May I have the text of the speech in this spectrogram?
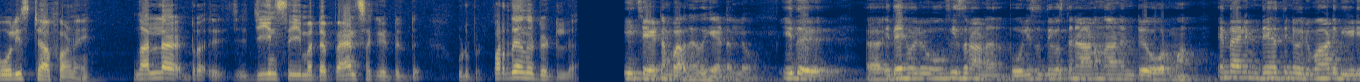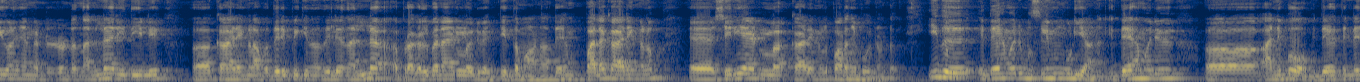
പോലീസ് സ്റ്റാഫാണേ നല്ല ജീൻസ് മറ്റേ പാൻസ് ഒക്കെ ഇട്ടിട്ട് ഉടുപ്പ്. പർദ്ദയൊന്നും ഇട്ടിട്ടില്ല. ഈ ചേട്ടൻ പറഞ്ഞത് കേട്ടല്ലോ. ഇത് ഇദ്ദേഹം ഒരു ഓഫീസറാണ് പോലീസ് ഉദ്യോഗസ്ഥനാണെന്നാണ് എന്റെ ഓർമ്മ. എന്തായാലും ഇദ്ദേഹത്തിന്റെ ഒരുപാട് വീഡിയോകൾ ഞാൻ കണ്ടിട്ടുണ്ട്. നല്ല രീതിയിൽ കാര്യങ്ങൾ അവതരിപ്പിക്കുന്നതിൽ നല്ല പ്രഗത്ഭനായിട്ടുള്ള ഒരു വ്യക്തിത്വമാണ്. അദ്ദേഹം പല കാര്യങ്ങളും ശരിയായിട്ടുള്ള കാര്യങ്ങൾ പറഞ്ഞു പോയിട്ടുണ്ട്. ഇത് ഇദ്ദേഹം ഒരു മുസ്ലിമും കൂടിയാണ്. ഇദ്ദേഹം ഒരു അനുഭവം ഇദ്ദേഹത്തിന്റെ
